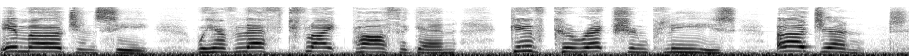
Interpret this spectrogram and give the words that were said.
Emergency! We have left flight path again. Give correction, please. Urgent!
